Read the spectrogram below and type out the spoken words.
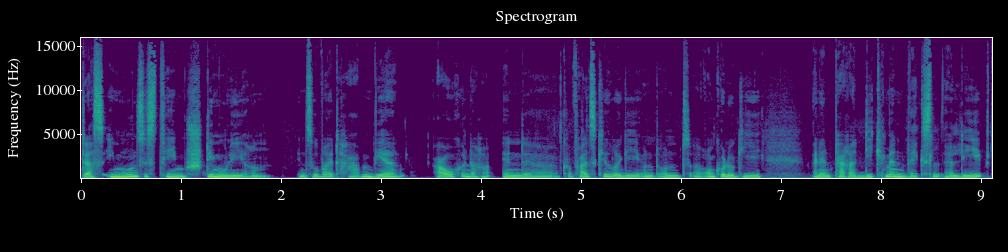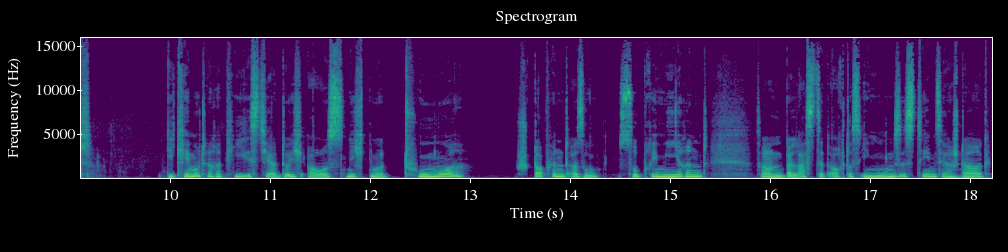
das Immunsystem stimulieren. Insoweit haben wir auch in der, in der Kopfhalschirurgie und, und äh, Onkologie einen Paradigmenwechsel erlebt. Die Chemotherapie ist ja durchaus nicht nur tumorstoppend, also supprimierend, sondern belastet auch das Immunsystem sehr mhm. stark.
